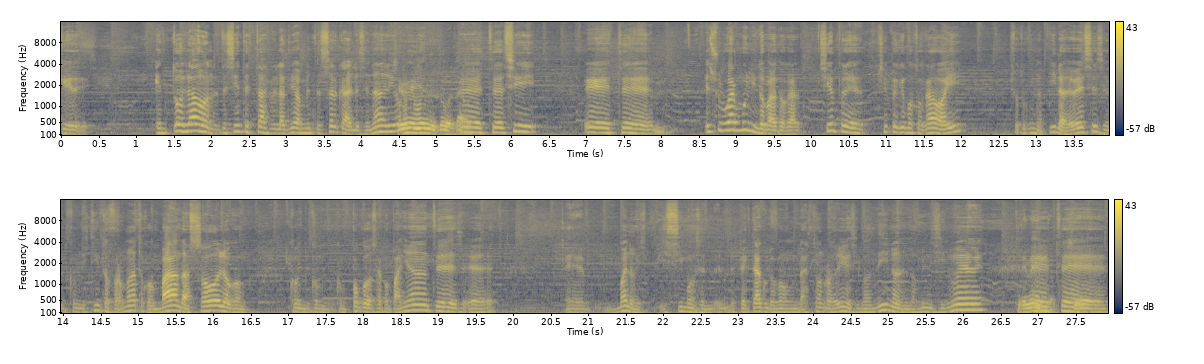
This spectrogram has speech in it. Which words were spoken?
que en todos lados donde te sientes estás relativamente cerca del escenario. Se ve bien de todos lados. Este, sí, este, es un lugar muy lindo para tocar. Siempre, siempre que hemos tocado ahí, yo toqué una pila de veces con distintos formatos, con bandas, solo, con, con, pocos acompañantes. Eh, eh, bueno, hicimos el, espectáculo con Gastón Rodríguez y Mondino en el 2019. Tremendo. Este,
